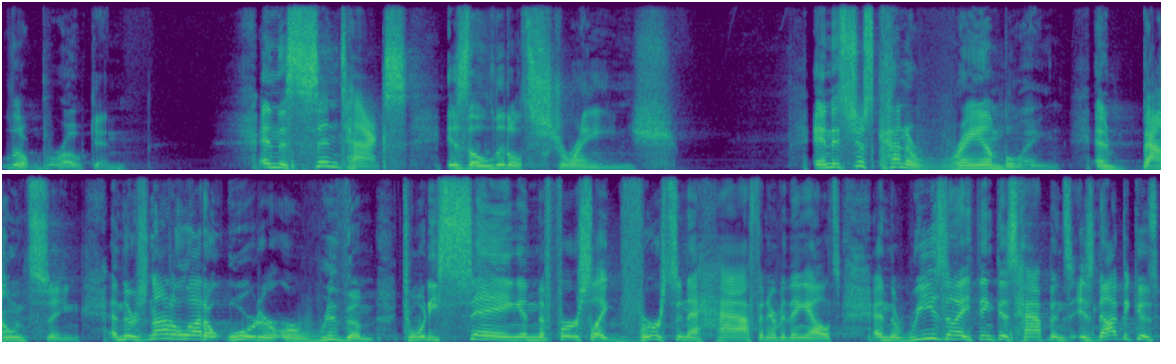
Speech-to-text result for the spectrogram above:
little broken. And the syntax is a little strange. And it's just kind of rambling and bouncing. And there's not a lot of order or rhythm to what he's saying in the first like verse and a half and everything else. And the reason I think this happens is not because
